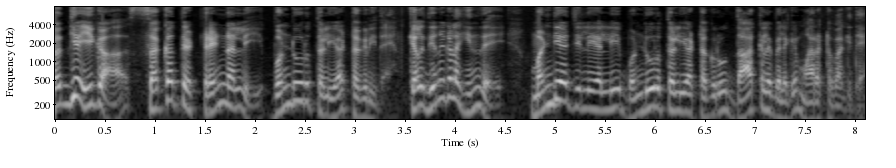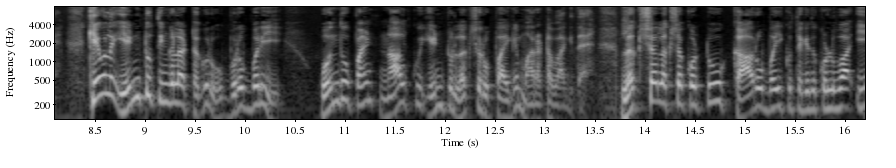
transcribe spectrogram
ಸದ್ಯ ಈಗ ಸಖತ್ ಟ್ರೆಂಡ್ನಲ್ಲಿ ಬಂಡೂರು ತಳಿಯ ಟಗರಿದೆ. ಕೆಲ ದಿನಗಳ ಹಿಂದೆ ಮಂಡ್ಯ ಜಿಲ್ಲೆಯಲ್ಲಿ ಬಂಡೂರು ತಳಿಯ ಟಗರು ದಾಖಲೆ ಬೆಲೆಗೆ ಮಾರಾಟವಾಗಿದೆ. ಕೇವಲ ಎಂಟು ತಿಂಗಳ ಟಗರು ಬರೋಬ್ಬರಿ ಒಂದು ಪಾಯಿಂಟ್ ನಾಲ್ಕು ಎಂಟು ಲಕ್ಷ ರೂಪಾಯಿಗೆ ಮಾರಾಟವಾಗಿದೆ. ಲಕ್ಷ ಲಕ್ಷ ಕೊಟ್ಟು ಕಾರು ಬೈಕು ತೆಗೆದುಕೊಳ್ಳುವ ಈ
